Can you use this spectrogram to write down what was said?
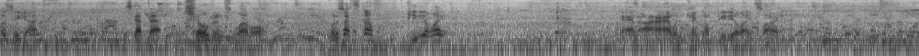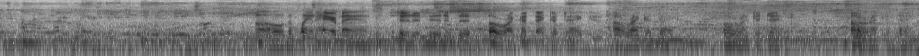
What's he got? He's got that children's level. What is that stuff? Pedialyte? Yeah, no, I wouldn't drink no Pedialyte. Sorry. Oh, they're playing hair bands. Oranka-danka-dank. Oranka-dank. Oranka-dank. Oranka-dank.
